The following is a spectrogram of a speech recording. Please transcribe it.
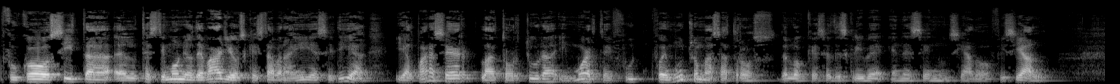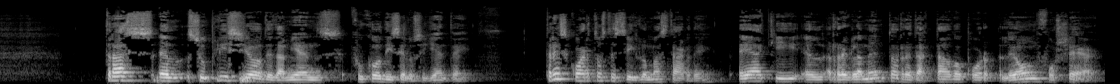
Foucault cita el testimonio de varios que estaban ahí ese día y al parecer la tortura y muerte fue mucho más atroz de lo que se describe en ese enunciado oficial. Tras el suplicio de Damiens, Foucault dice lo siguiente, Tres cuartos de siglo más tarde, he aquí el reglamento redactado por Léon Faucher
